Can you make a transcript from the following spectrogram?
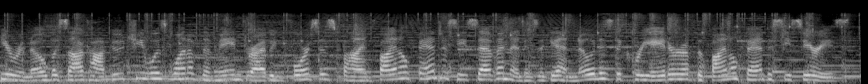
Hironobu Sakaguchi was one of the main driving forces behind Final Fantasy VII and is again known as the creator of the Final Fantasy series.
